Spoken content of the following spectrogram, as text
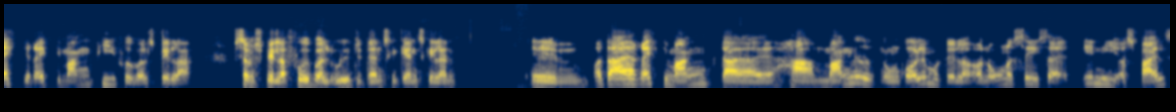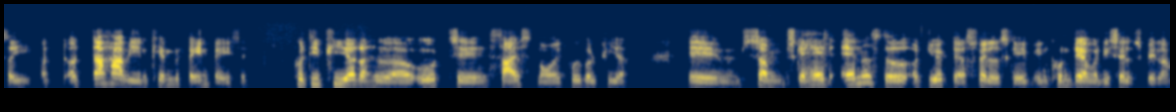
rigtig, rigtig mange pigefodboldspillere, som spiller fodbold ude i det danske ganske land. Øhm, og der er rigtig mange, der øh, har manglet nogle rollemodeller og nogen at se sig ind i og spejle sig i. Og, og der har vi en kæmpe fanbase på de piger, der hedder 8-16-årige fodboldpiger, øh, som skal have et andet sted at dyrke deres fællesskab, end kun der, hvor de selv spiller.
